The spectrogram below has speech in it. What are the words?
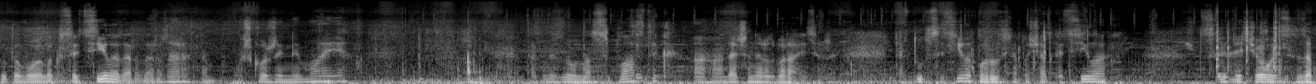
Тут войлок все ціле, зараз, зараз, зараз, там пошкоджень немає. Так, внизу у нас пластик. Ага, далі не розбирається вже. Так, тут все ціле, погрузочна площадка ціла. Це для чогось зап...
